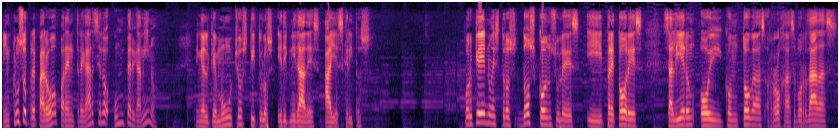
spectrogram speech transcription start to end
Incluso preparó para entregárselo un pergamino en el que muchos títulos y dignidades hay escritos. ¿Por qué nuestros dos cónsules y pretores salieron hoy con togas rojas bordadas?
